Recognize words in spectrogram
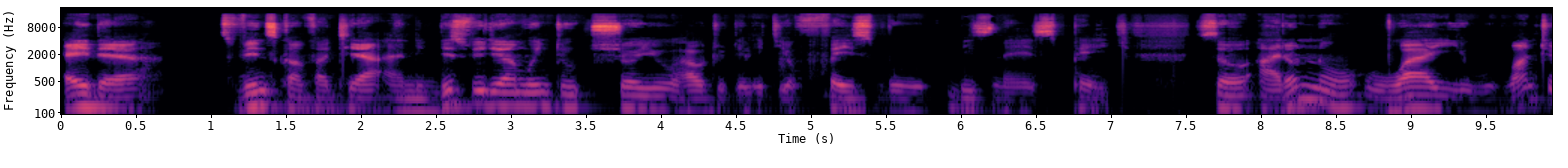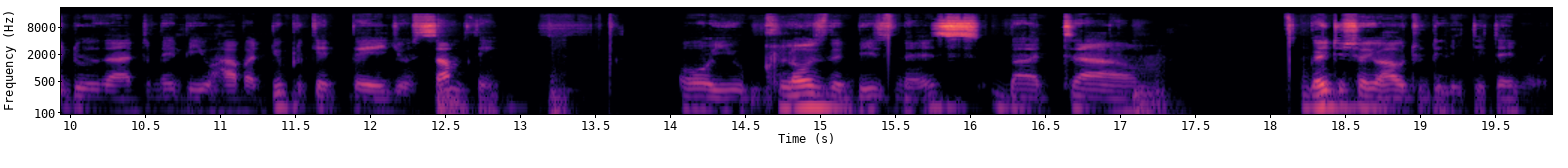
Hey there, it's Vince Comfort here, and in this video, I'm going to show you how to delete your Facebook business page. So I don't know why you would want to do that. Maybe you have a duplicate page or something, or you close the business, but um, I'm going to show you how to delete it anyway.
